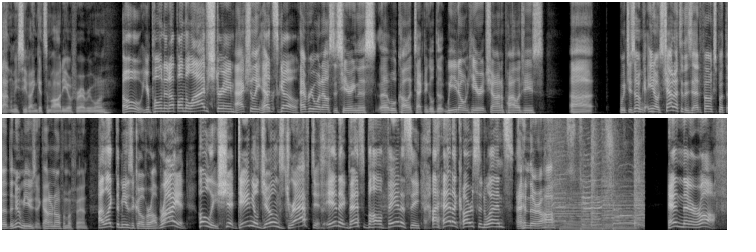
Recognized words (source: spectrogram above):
Let me see if I can get some audio for everyone. Oh, you're pulling it up on the live stream. Actually, Let's every- go. Everyone else is hearing this. Uh, we'll call it technical. Di- we don't hear it, Sean. Apologies. Uh, which is okay. You know, shout out to the Zed folks, but the the new music. I don't know if I'm a fan. I like the music overall. Ryan, holy shit. Daniel Jones drafted in a best ball fantasy ahead of Carson Wentz, And they're off. and they're off.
